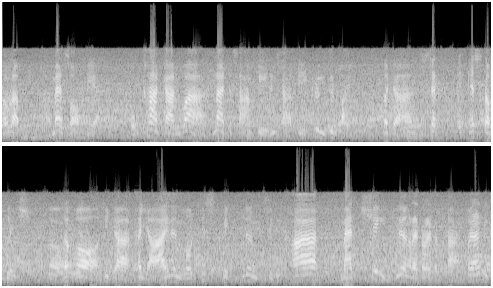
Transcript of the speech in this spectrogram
สำหรับแม่สอดเนี่ยผมคาดการณ์ว่าน่าจะ 3 ปีถึง 3 ปีครึ่งขึ้นไป ก็จะ set establish แล้วก็ที่จะขยายเรื่องโลจิสติก เรื่องสินค้า matching เรื่องอะไรต่ออะไรต่าง ๆ เพราะฉะนั้นอีก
